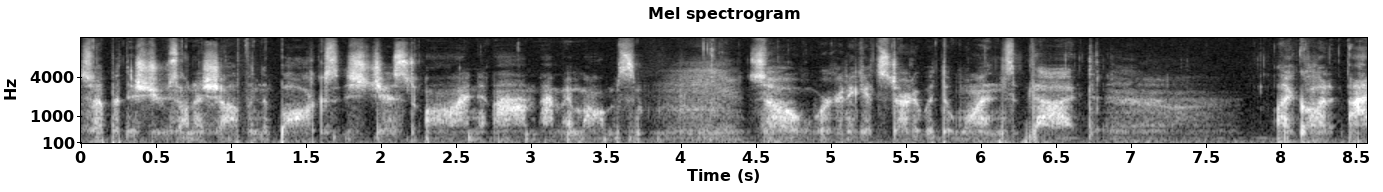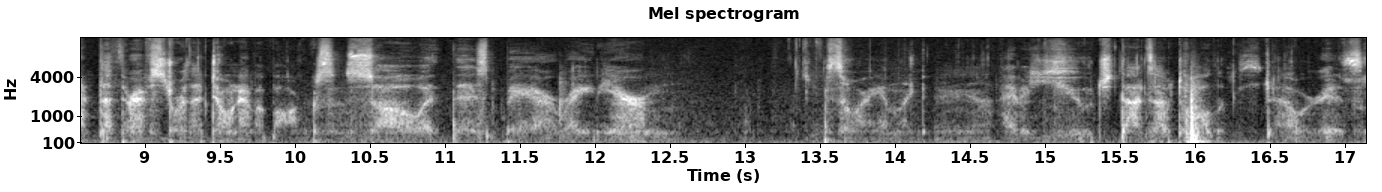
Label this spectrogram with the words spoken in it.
So I put the shoes on a shelf and the box is just on um, at my mom's. So we're gonna get started with the ones that I got at the thrift store that don't have a box. So this bear right here. Sorry, I'm like I have a huge that's how tall this tower is.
